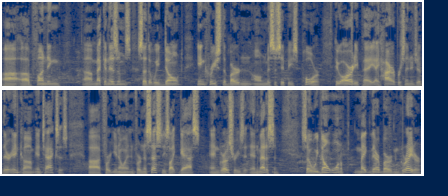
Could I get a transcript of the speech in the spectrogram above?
uh, of funding uh, mechanisms so that we don't increase the burden on Mississippi's poor, who already pay a higher percentage of their income in taxes uh, for you know and for necessities like gas and groceries and medicine. So we don't want to make their burden greater.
